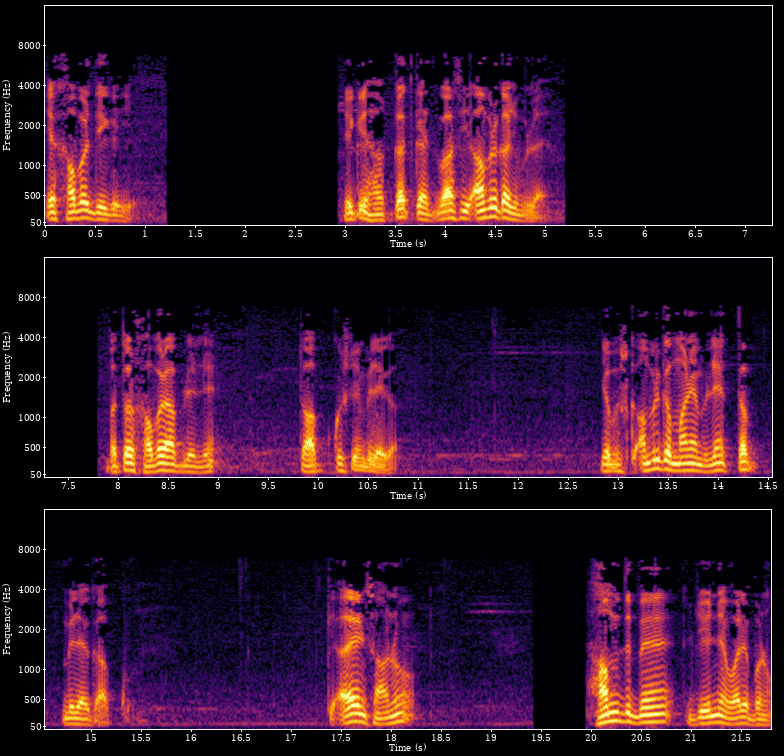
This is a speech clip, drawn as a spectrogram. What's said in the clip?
یہ خبر دی گئی ہے۔ لیکن حقیقت کے اعتبار سے امر کا جملہ ہے۔ بطور خبر آپ لے لیں تو آپ کو کچھ نہیں ملے گا۔ جب اس کو امر کے معنی ملیں تب ملے گا آپ کو۔ کہ اے انسانوں، حمد میں جینے والے بنو۔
